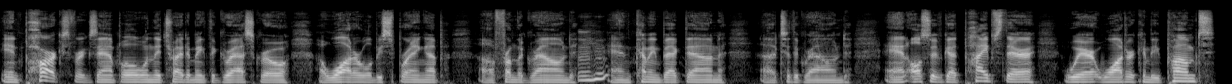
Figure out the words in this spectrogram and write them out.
in parks, for example, when they try to make the grass grow, uh, water will be spraying up uh, from the ground and coming back down uh, to the ground. And also, you've got pipes there where water can be pumped.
